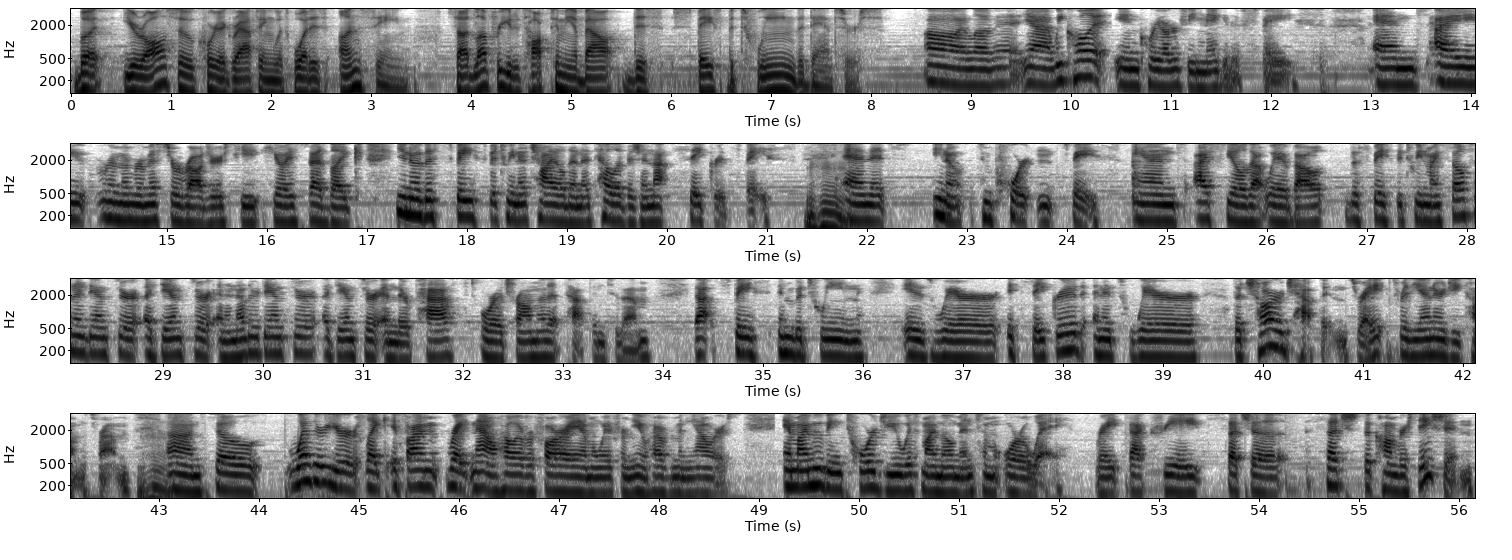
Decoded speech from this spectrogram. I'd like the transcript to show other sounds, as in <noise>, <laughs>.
but you're also choreographing with what is unseen. So I'd love for you to talk to me about this space between the dancers. Oh, I love it. Yeah, we call it in choreography negative space. And I remember Mr. Rogers, he, he always said, like, you know, this space between a child and a television, that's sacred space. Mm-hmm. And it's, you know, it's important space. And I feel that way about the space between myself and a dancer, a dancer and another dancer, a dancer and their past or a trauma that's happened to them. That space in between is where it's sacred and it's where the charge happens, right? It's where the energy comes from. Mm-hmm. Um, so whether you're like, if I'm right now, however far I am away from you, however many hours, am I moving towards you with my momentum or away? Right? That creates such a such the conversation.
